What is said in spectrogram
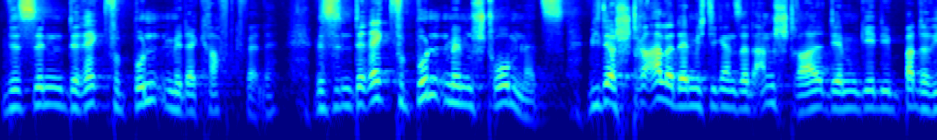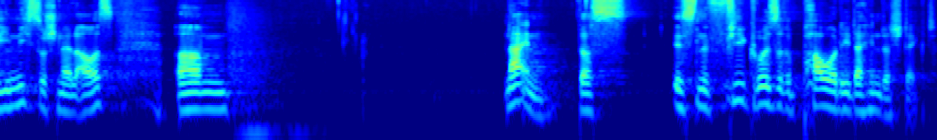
wir sind direkt verbunden mit der Kraftquelle. Wir sind direkt verbunden mit dem Stromnetz. Wie der Strahler, der mich die ganze Zeit anstrahlt, dem geht die Batterie nicht so schnell aus. Ähm, nein, das ist eine viel größere Power, die dahinter steckt.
